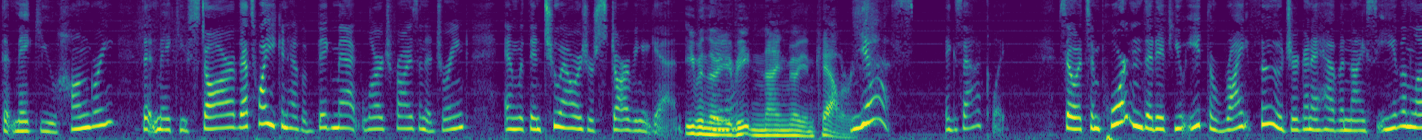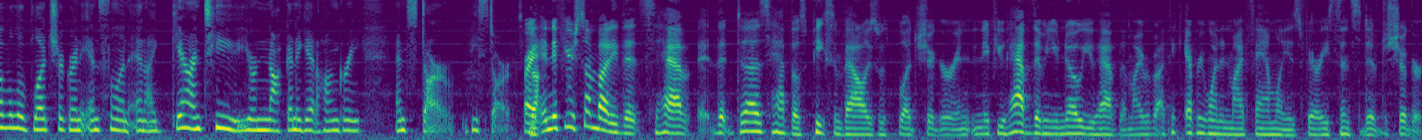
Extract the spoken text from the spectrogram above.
that make you hungry, that make you starve. That's why you can have a Big Mac, large fries, and a drink, and within two hours you're starving again. Even though You you've eaten 9 million calories. Yes, exactly. So it's important that if you eat the right food, you're going to have a nice even level of blood sugar and insulin, and I guarantee you, you're not going to get hungry and starve, be starved. Right, and if you're somebody that's have that does have those peaks and valleys with blood sugar, and, and if you have them, you know you have them. I, I think everyone in my family is very sensitive to sugar.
